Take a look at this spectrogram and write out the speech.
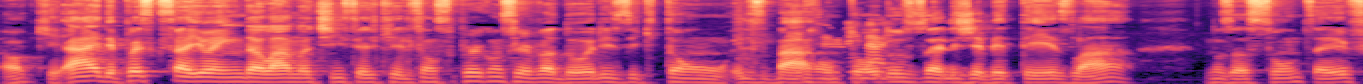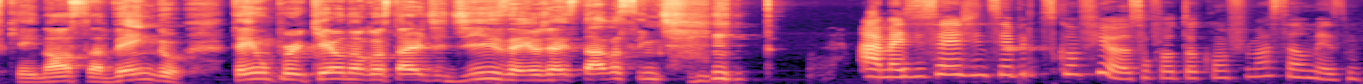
ok. Ah, e depois que saiu ainda lá a notícia de que eles são super conservadores e que estão, eles é barram verdade. todos os LGBTs lá nos assuntos, aí eu fiquei, nossa, vendo? Tem um porquê eu não gostar de Disney, eu já estava sentindo. Ah, mas isso aí a gente sempre desconfiou, só faltou confirmação mesmo.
